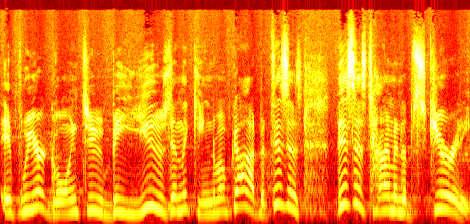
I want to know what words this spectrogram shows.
if we are going to be used in the kingdom of God. But this is, this is time in obscurity.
